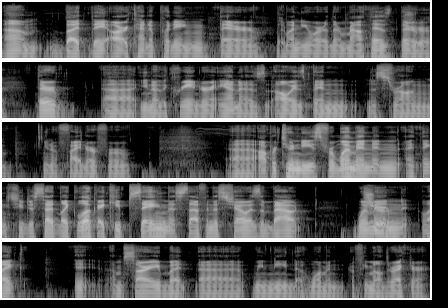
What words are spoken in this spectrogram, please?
Um, but they are kind of putting their money where their mouth is. They're, sure. they're, uh, you know, the creator Anna has always been a strong you know fighter for uh, opportunities for women and i think she just said like look i keep saying this stuff and this show is about women sure. like eh, i'm sorry but uh, we need a woman a female director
